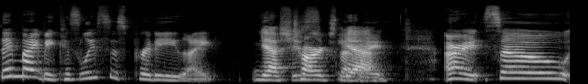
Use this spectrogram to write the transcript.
They might be because Lisa's pretty like Yeah, she's charged that yeah. way. All right, so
